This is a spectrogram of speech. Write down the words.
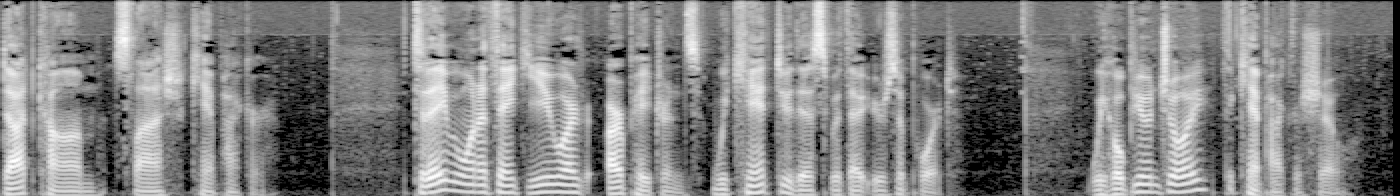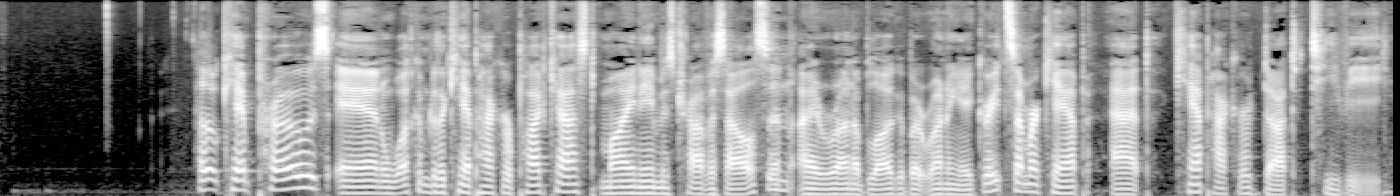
dot com slash camphacker. Today we want to thank you, our, our patrons. We can't do this without your support. We hope you enjoy the Camp Hacker Show. Hello, Camp Pros, and welcome to the Camp Hacker Podcast. My name is Travis Allison. I run a blog about running a great summer camp at camphacker.tv.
